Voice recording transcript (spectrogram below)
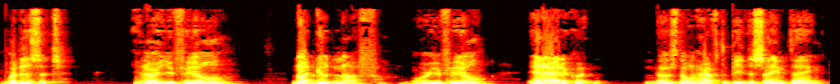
what is it? You know, you feel not good enough or you feel inadequate. Those don't have to be the same thing.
